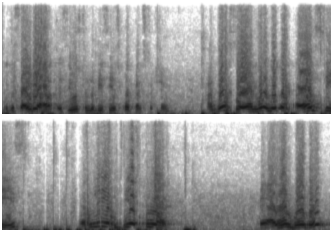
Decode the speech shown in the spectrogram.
So this idea is used in the BCH code construction. To say I'm going to look at all C's only in GF2M. Okay, I won't go to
